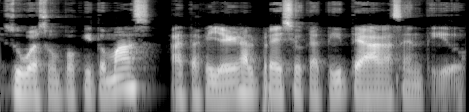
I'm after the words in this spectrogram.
subes un poquito más hasta que llegues al precio que a ti te haga sentido.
